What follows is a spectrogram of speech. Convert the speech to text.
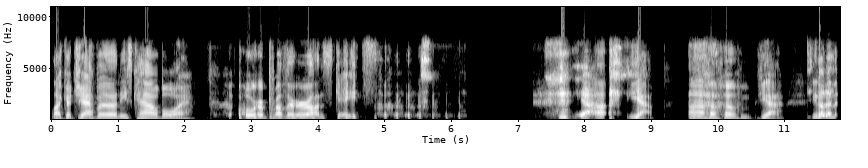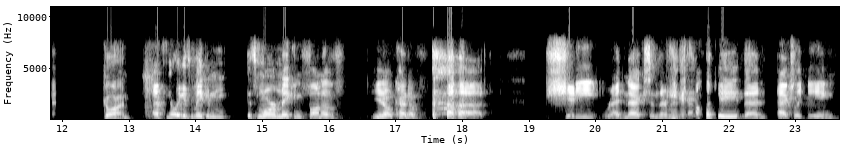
Like a Japanese cowboy or a brother on skates. yeah. Uh, yeah. Um, yeah. You know, and, go on. I feel like it's making it's more making fun of, you know, kind of shitty rednecks and their mentality than actually being,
